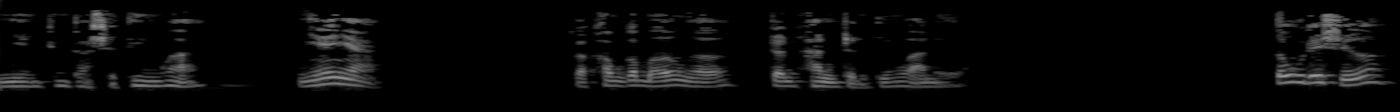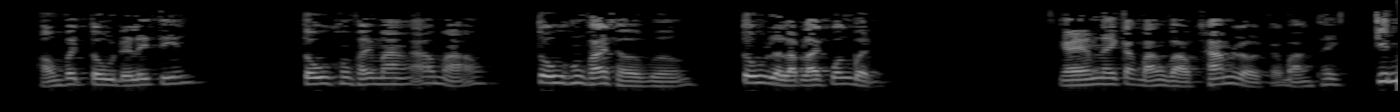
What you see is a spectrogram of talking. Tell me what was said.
nhiên chúng ta sẽ tiến hóa nhẹ nhàng và không có bỡ ngỡ trên hành trình tiến hóa nữa. Tu để sửa, không phải tu để lấy tiếng. Tu không phải mang áo mão, tu không phải thờ vượng, tu là lập lại quân bình. Ngày hôm nay các bạn vào khám rồi các bạn thấy chính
